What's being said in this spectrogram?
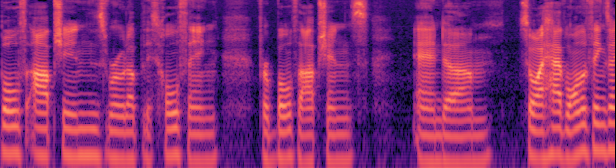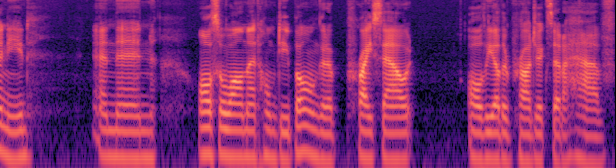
both options, wrote up this whole thing for both options. And um, so I have all the things I need. And then also while I'm at Home Depot, I'm going to price out all the other projects that I have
